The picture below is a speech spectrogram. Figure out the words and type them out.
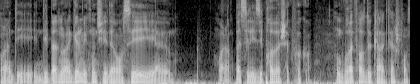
voilà, des, des baves dans la gueule, mais continuer d'avancer et euh, voilà, passer les épreuves à chaque fois. Quoi. Donc, vraie force de caractère, je pense.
